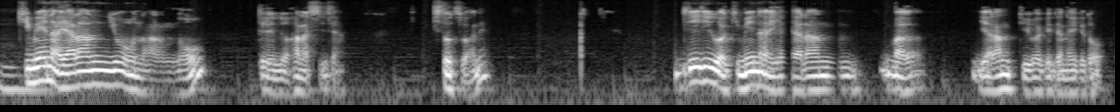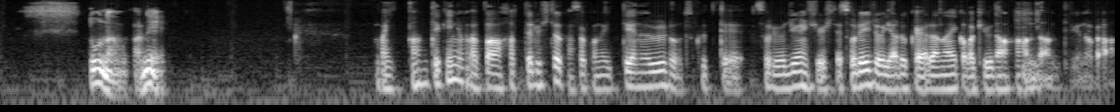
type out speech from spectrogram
うん決めなやらんようなのっていう話じゃん。一つはね。J リーグは決めないやらん、まあ、やらんっていうわけじゃないけど、どうなのかね？まあ、一般的にはバー張ってる人がそこの一定のルールを作って、それを遵守して、それ以上やるかやらないかは球団判断っていうのが、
